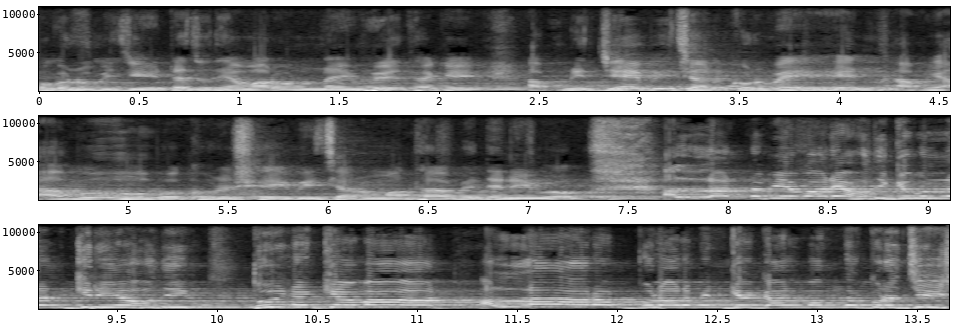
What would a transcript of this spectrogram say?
ওখানে নবীজি, এটা যদি আমার অন্যায় হয়ে থাকে, আপনি যে বিচার করবেন, আমি আবু বকর সেই বিচার মাথা বেঁধে নেব। আল্লাহ নবী আমার এহুদিকে বললেন, কিরে এহুদি তুই নাকি আমার আল্লাহ রব্বুল আলমিনকে গাল বন্ধ করেছিস?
